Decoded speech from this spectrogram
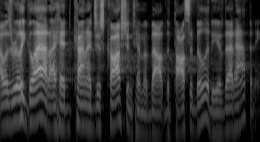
I was really glad I had kind of just cautioned him about the possibility of that happening,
